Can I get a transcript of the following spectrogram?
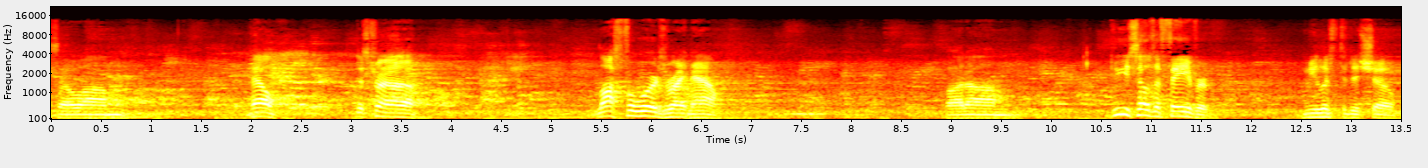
So, um, hell, just trying to, lost for words right now. But, um, do yourselves a favor when you listen to this show.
